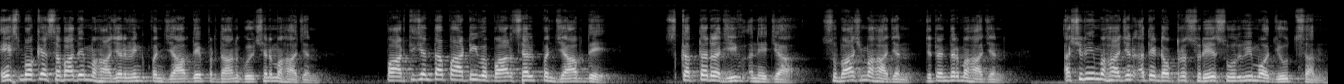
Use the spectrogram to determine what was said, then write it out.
ਇਸ ਮੌਕੇ ਸਭਾ ਦੇ ਮਹਾਜਨ ਵਿੰਗ ਪੰਜਾਬ ਦੇ ਪ੍ਰਧਾਨ ਗੁਲਸ਼ਨ ਮਹਾਜਨ, ਭਾਰਤੀ ਜਨਤਾ ਪਾਰਟੀ ਵਪਾਰ ਸੈੱਲ ਪੰਜਾਬ ਦੇ ਸਕੱਤਰ ਰਾਜੀਵ ਅਨੇਜਾ, ਸੁਭਾਸ਼ ਮਹਾਜਨ, ਜਤਿੰਦਰ ਮਹਾਜਨ ਅਸ਼ਵਨੀ ਮਹਾਜਨ ਅਤੇ ਡਾਕਟਰ ਸੁਰੇਸ਼ ਸੂਦ ਵੀ ਮੌਜੂਦ ਸਨ।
